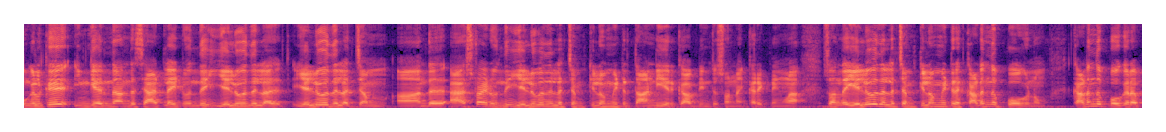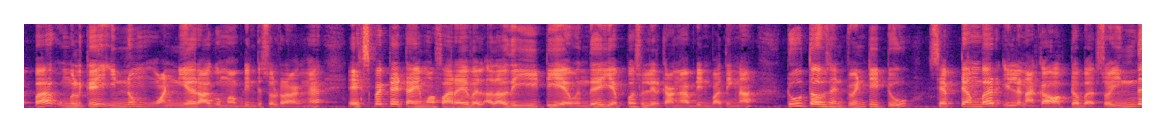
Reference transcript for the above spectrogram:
உங்களுக்கு இங்கேருந்து அந்த சேட்டலைட் வந்து எழுபது ல எழுபது லட்சம் அந்த ஆஸ்ட்ராய்டு வந்து எழுபது லட்சம் கிலோமீட்டர் தாண்டி இருக்கா அப்படின்ட்டு சொன்னேன். கரெக்டுங்களா ஸோ அந்த எழுபது லட்சம் கிலோமீட்டர் கடந்து போகணும். கடந்து போகிறப்ப உங்களுக்கு இன்னும் ஒன் இயர் ஆகும் அப்படின்ட்டு சொல்கிறாங்க எக்ஸ்பெக்டட் டைம் ஆஃப் அரைவல் அதாவது இடிஏ வந்து எப்போ சொல்லியிருக்காங்க அப்படின்னு பார்த்தீங்கன்னா two thousand twenty two September இல்லைனாக்கா அக்டோபர் ஸோ இந்த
